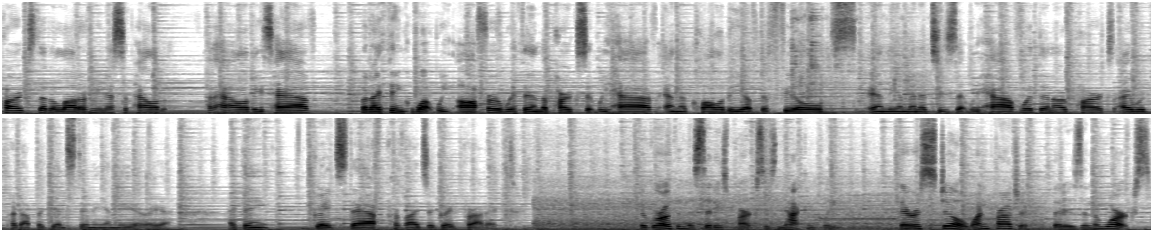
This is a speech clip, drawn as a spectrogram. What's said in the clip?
parks that a lot of municipalities have, but I think what we offer within the parks that we have and the quality of the fields and the amenities that we have within our parks, I would put up against any in the area. I think great staff provides a great product. The growth in the city's parks is not complete. There is still one project that is in the works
